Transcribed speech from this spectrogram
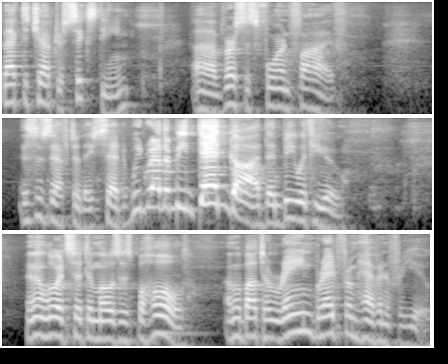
Back to chapter 16, uh, verses 4 and 5. This is after they said, We'd rather be dead, God, than be with you. And the Lord said to Moses, Behold, I'm about to rain bread from heaven for you.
